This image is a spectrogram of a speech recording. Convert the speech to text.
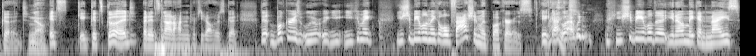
good. No, it's it's good, but it's not one hundred fifty dollars good. The Booker's, we were, you, you, can make, you should be able to make an old fashioned with Booker's. It, right. I, I wouldn't. You should be able to, you know, make a nice,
